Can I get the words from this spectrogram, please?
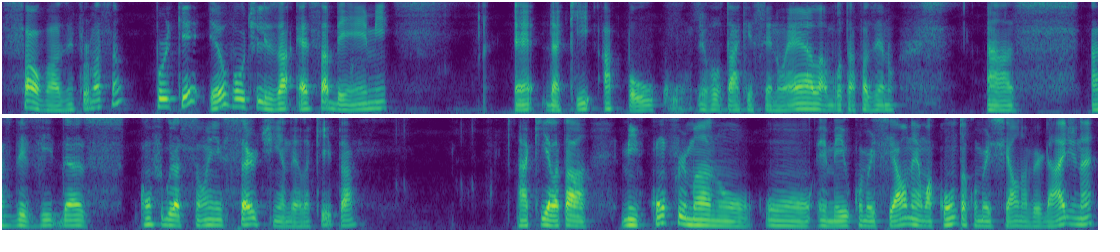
Salvar as informações, porque eu vou utilizar essa BM é, daqui a pouco. Eu vou estar tá aquecendo ela, vou estar tá fazendo as, as devidas configurações certinha dela aqui, tá? Aqui ela tá me confirmando um e-mail comercial, né? Uma conta comercial, na verdade, né?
